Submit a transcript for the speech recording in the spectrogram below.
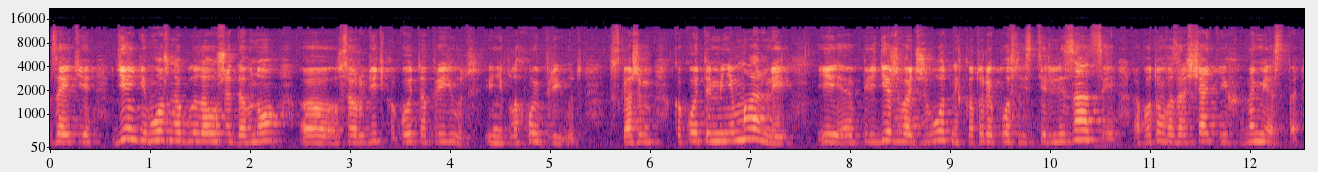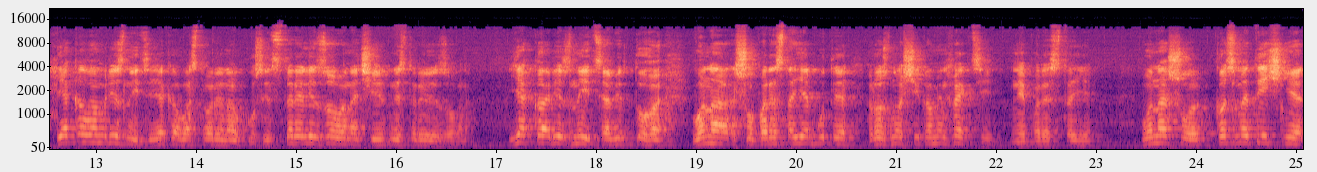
За эти деньги можно было уже давно э, соорудить какой-то приют, и неплохой приют. Скажем, какой-то минимальный, и э, передерживать животных, которые после стерилизации, а потом возвращать их на место. Яка вам різниця, яка у вас тварина вкусить? Стерилізована чи не стерилізована? Яка різниця від того, вона що, перестає бути розносчиком інфекції? Не перестає. Вона що, косметичні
